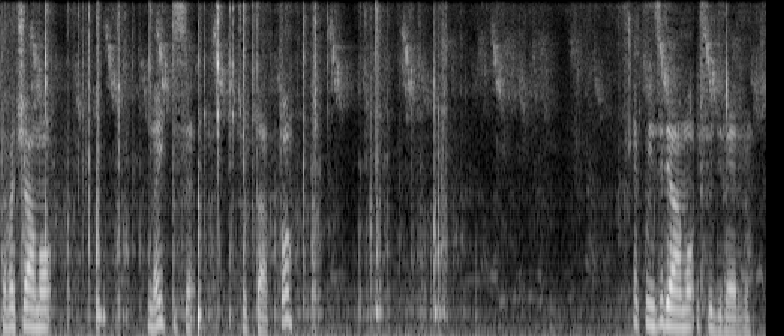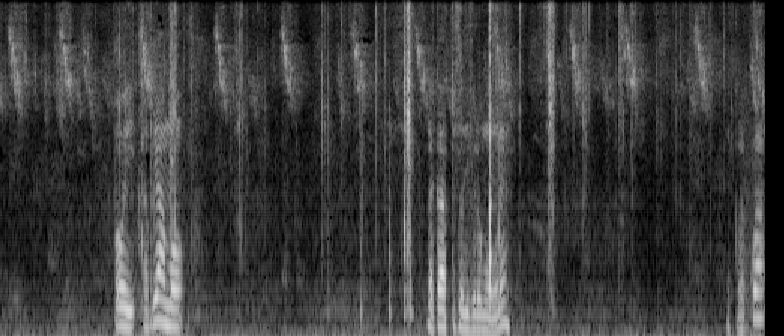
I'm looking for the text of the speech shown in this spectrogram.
La facciamo una X sul tappo. E qui inseriamo il filo di ferro. Poi apriamo la capsula di feromone. Eccola qua.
